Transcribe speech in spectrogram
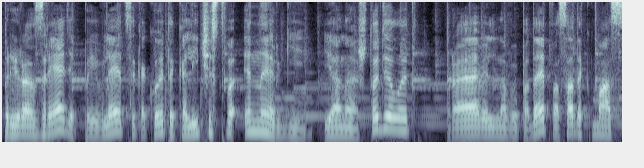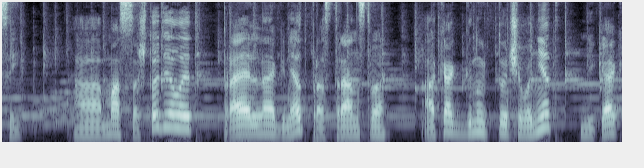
При разряде появляется какое-то количество энергии, и она что делает? Правильно, выпадает в осадок массой. А масса что делает? Правильно, гнет пространство. А как гнуть то, чего нет? Никак.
